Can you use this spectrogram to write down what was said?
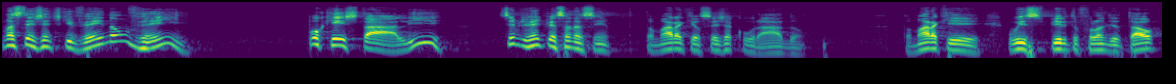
Mas tem gente que vem e não vem, porque está ali simplesmente pensando assim: tomara que eu seja curado, tomara que o espírito fulano de tal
